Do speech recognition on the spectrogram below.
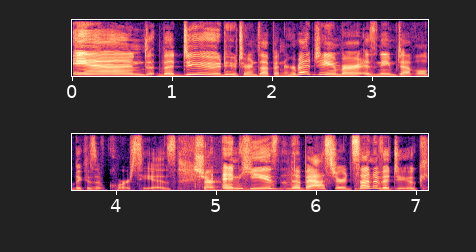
And the dude who turns up in her bedchamber is named Devil because of course he is. Sure. And he's the bastard son of a duke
